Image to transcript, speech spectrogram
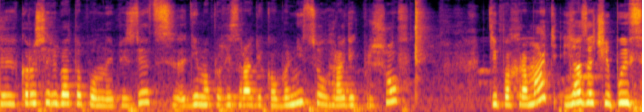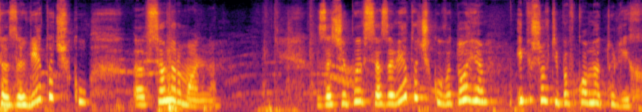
Е, Коротше, ребята, повний піздець. Діма повіз Радіка в больницю, Радік прийшов. Типа хромать, я зачепився за веточку, е, все нормально. Зачепився за веточку в итоге і пішов типа в комнату ліг.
